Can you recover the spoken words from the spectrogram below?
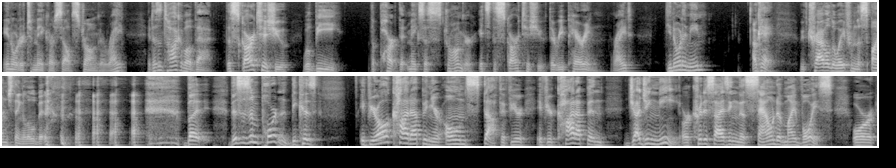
in order to make ourselves stronger, right? It doesn't talk about that. The scar tissue will be the part that makes us stronger. It's the scar tissue, the repairing, right? Do you know what I mean? Okay, we've traveled away from the sponge thing a little bit. but this is important because if you're all caught up in your own stuff, if you're if you're caught up in judging me or criticizing the sound of my voice or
